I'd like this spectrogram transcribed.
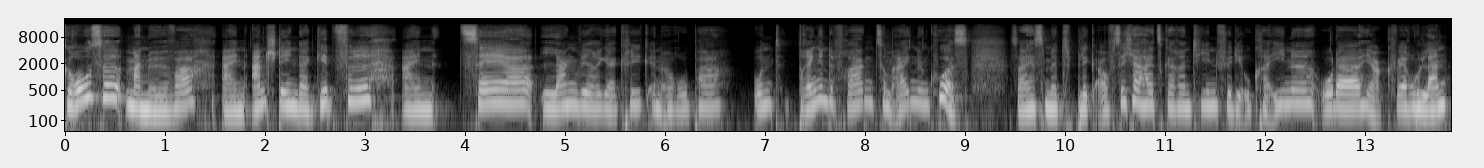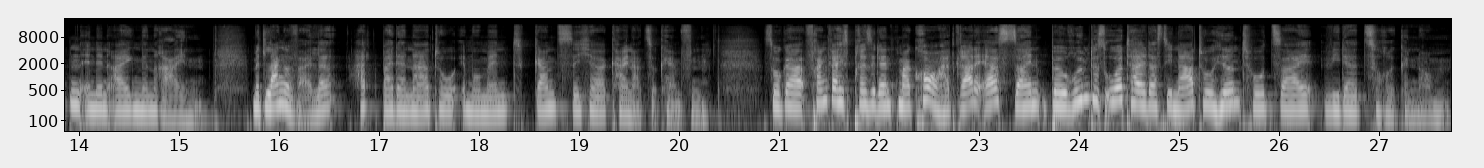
Große Manöver, ein anstehender Gipfel, ein zäher, langwieriger Krieg in Europa und drängende Fragen zum eigenen Kurs, sei es mit Blick auf Sicherheitsgarantien für die Ukraine oder ja, Querulanten in den eigenen Reihen. Mit Langeweile hat bei der NATO im Moment ganz sicher keiner zu kämpfen. Sogar Frankreichs Präsident Macron hat gerade erst sein berühmtes Urteil, dass die NATO hirntot sei, wieder zurückgenommen.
